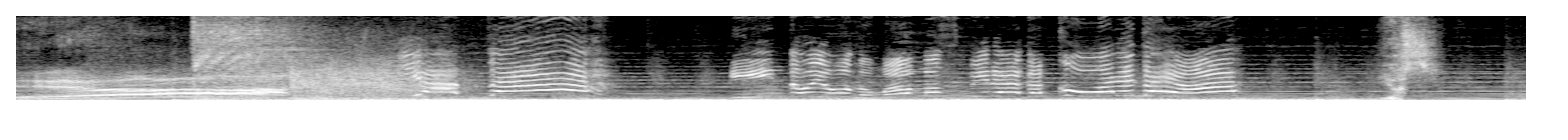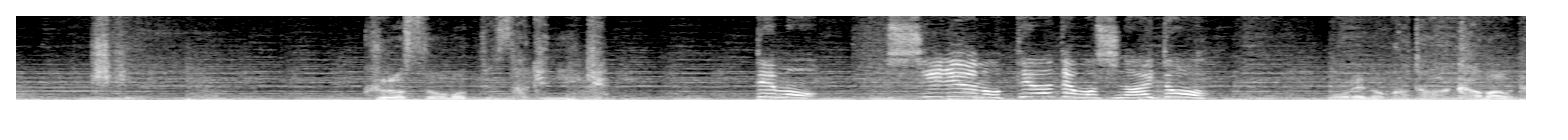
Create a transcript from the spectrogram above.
やったー！インド洋のマンモスピラーが壊れたよ！よしキキクロスを持って先に行け。でもシリュの手当てもしないと。俺のことは構うな。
